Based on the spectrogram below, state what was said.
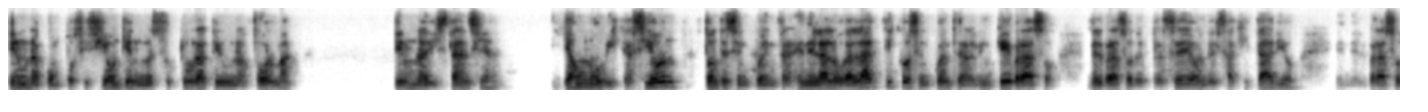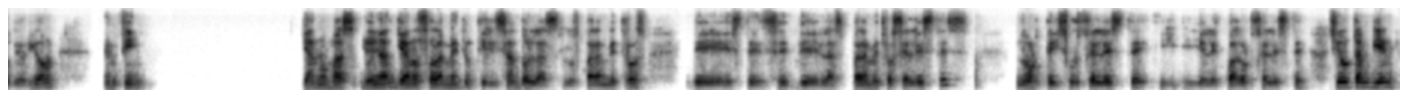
tiene una composición, tiene una estructura, tiene una forma, tiene una distancia, y ya una ubicación donde se encuentra. En el halo galáctico se encuentra en qué brazo, en el brazo de Preseo, en el Sagitario, en el brazo de Orión, en fin. Ya no, más, ya no solamente utilizando las, los parámetros de, este, de los parámetros celestes, norte y sur celeste y, el ecuador celeste, sino también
